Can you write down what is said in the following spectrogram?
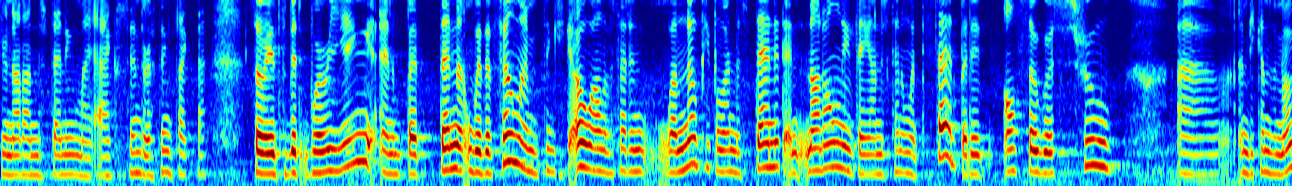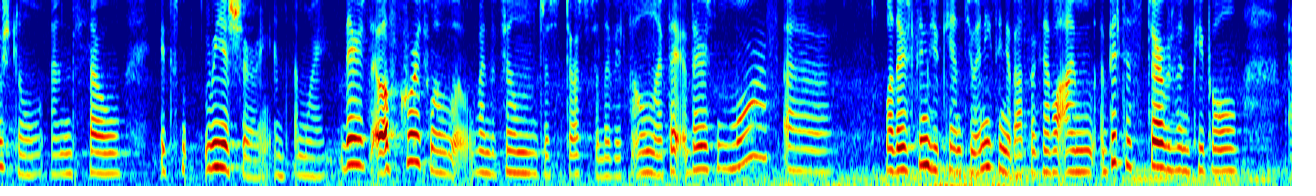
you're not understanding my accent or things like that. So it's a bit worrying. And But then with the film, I'm thinking, oh, all of a sudden, well, no, people understand it. And not only they understand what's said, but it also goes through uh, and becomes emotional. And so it's reassuring in some way. There's, of course, well, when the film just starts to live its own life, there, there's more, uh, well, there's things you can't do anything about. For example, I'm a bit disturbed when people uh,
